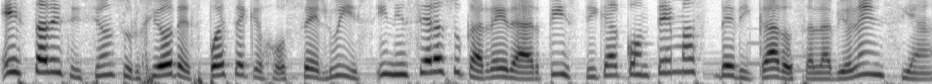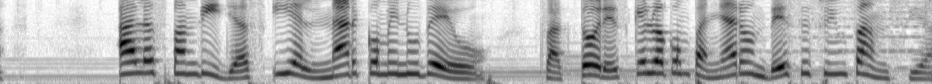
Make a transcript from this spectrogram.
Esta decisión surgió después de que José Luis iniciara su carrera artística con temas dedicados a la violencia, a las pandillas y el narcomenudeo, factores que lo acompañaron desde su infancia.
